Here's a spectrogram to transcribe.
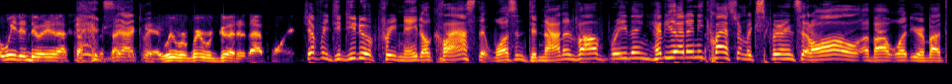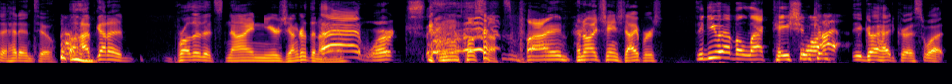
We didn't do any of that stuff for the second Exactly. We were we were good at that point. Jeffrey, did you do a prenatal class that wasn't did not involve breathing? Have you had any classroom experience at all about what you're about to head into? I've got a brother that's nine years younger than I am. That works. Mm, close enough. That's fine. I know I changed diapers. Did you have a lactation? Well, con- I- Go ahead, Chris. What?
